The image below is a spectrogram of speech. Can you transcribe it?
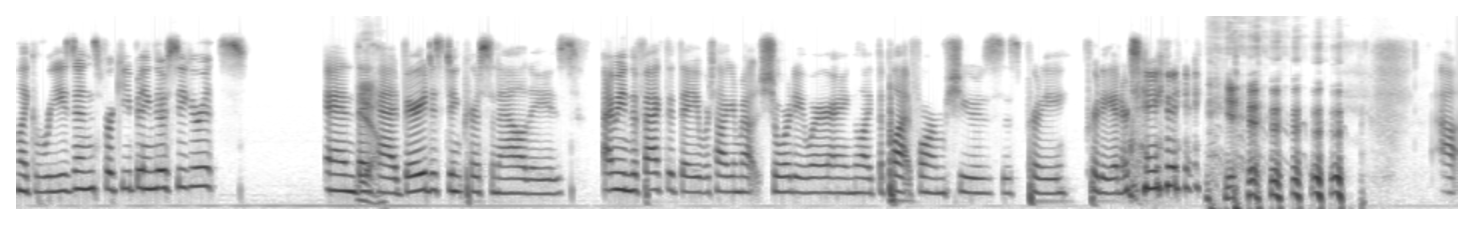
like reasons for keeping their secrets, and they Yeah. had very distinct personalities. I mean, the fact that they were talking about Shorty wearing like the platform shoes is pretty pretty entertaining. Yeah. Uh,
